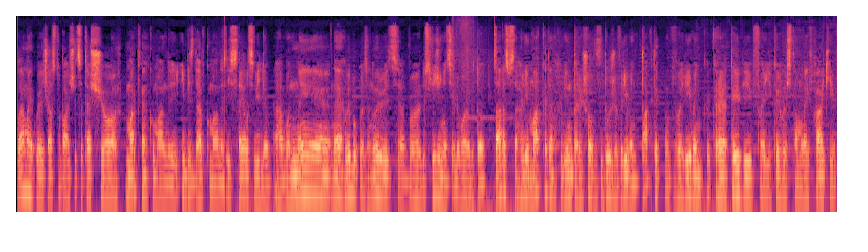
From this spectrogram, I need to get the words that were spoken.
Проблема, яку я часто бачу, це те, що маркетинг команди, і біздев команда, і сейлс відділ вони не глибоко занурюються в дослідження цільової аудиторії. Зараз, взагалі, маркетинг він перейшов в дуже в рівень тактик, в рівень креативів, якихось там лайфхаків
